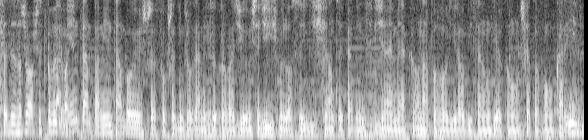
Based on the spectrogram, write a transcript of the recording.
Wtedy zaczęła wszystko wygrywać. Pamiętam, pamiętam, bo jeszcze w poprzednim programie, który prowadziłem, śledziliśmy losy Igi Świątek, a więc widziałem, jak ona powoli robi tę wielką światową I, karierę. z,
